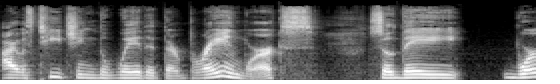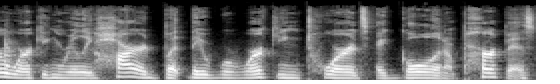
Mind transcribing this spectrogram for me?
I was teaching the way that their brain works. So they were working really hard, but they were working towards a goal and a purpose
